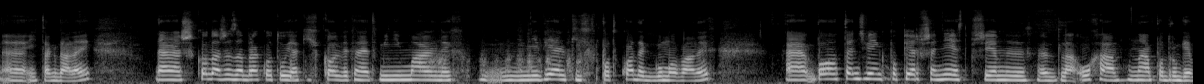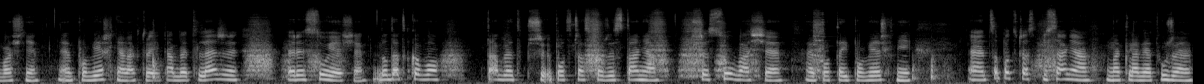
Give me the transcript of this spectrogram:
e, i tak Szkoda, że zabrakło tu jakichkolwiek nawet minimalnych, m, niewielkich podkładek gumowanych, bo ten dźwięk po pierwsze nie jest przyjemny dla ucha, no a po drugie właśnie powierzchnia, na której tablet leży, rysuje się. Dodatkowo tablet przy, podczas korzystania przesuwa się po tej powierzchni, co podczas pisania na klawiaturze,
